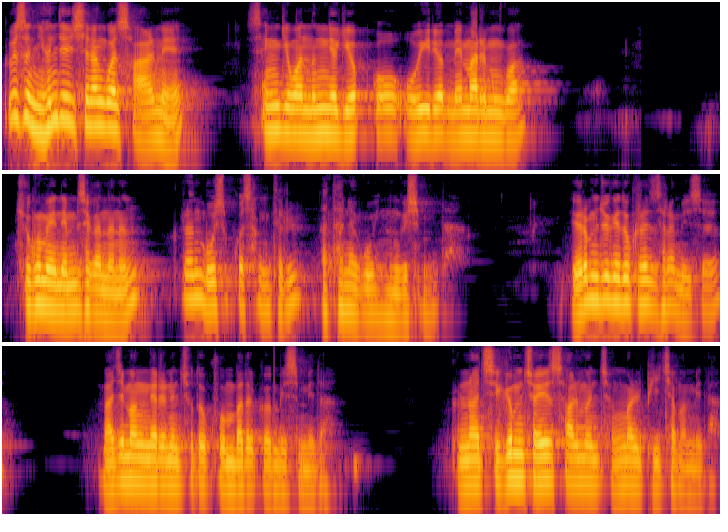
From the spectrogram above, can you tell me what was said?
그것은 현재의 신앙과 삶에 생기와 능력이 없고 오히려 메마름과 죽음의 냄새가 나는 그런 모습과 상태를 나타내고 있는 것입니다. 여러분 중에도 그런 사람이 있어요? 마지막 날에는 저도 구원받을 거 믿습니다. 그러나 지금 저의 삶은 정말 비참합니다.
